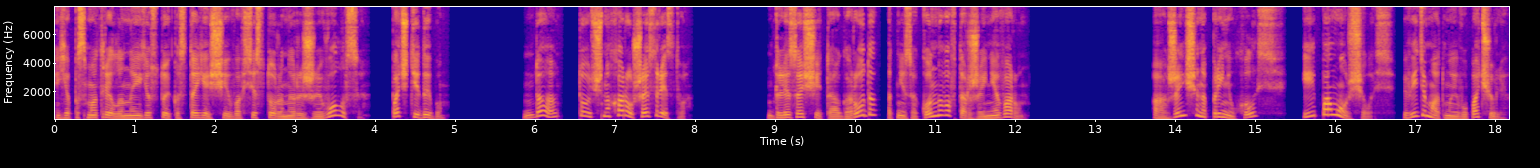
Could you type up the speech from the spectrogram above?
Я посмотрела на ее стойко стоящие во все стороны рыжие волосы, почти дыбом. Да, точно, хорошее средство. Для защиты огорода от незаконного вторжения ворон. А женщина принюхалась и поморщилась, видимо, от моего почули.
